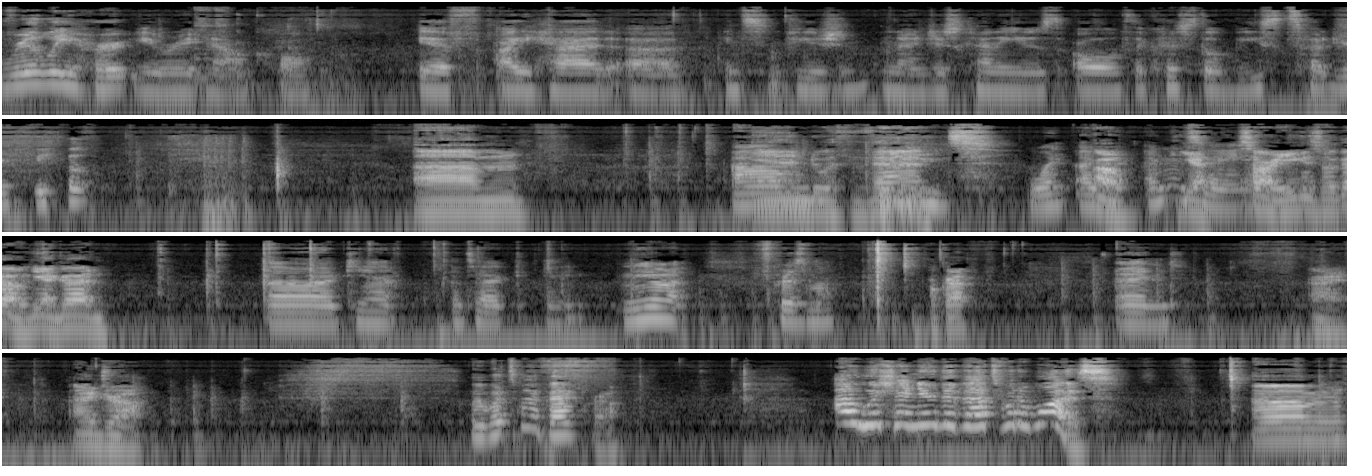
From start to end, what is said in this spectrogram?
really hurt you right now, Cole, if I had uh, instant fusion and I just kind of used all of the crystal beasts on your field. Um, Um, and with that, when I, oh I didn't yeah, say sorry, you can still go. Yeah, go ahead. Uh, I can't attack any. You know what? Prisma. Okay. And All right. I draw. Wait, what's my background? I wish I knew that that's what it was. Um,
